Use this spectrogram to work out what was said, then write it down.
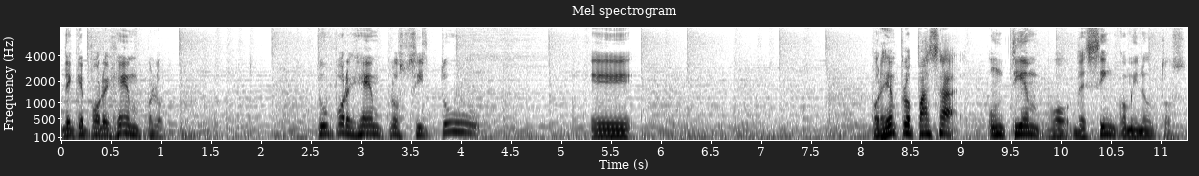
de que, por ejemplo, tú, por ejemplo, si tú, eh, por ejemplo, pasa un tiempo de cinco minutos,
